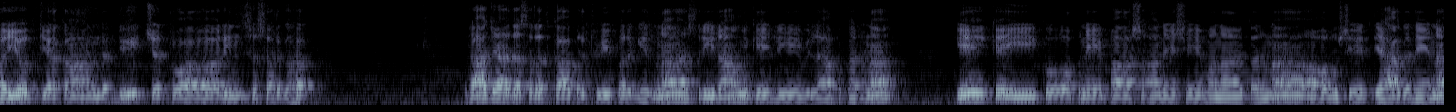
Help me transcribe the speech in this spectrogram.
अयोध्याकांड द्विचत्वारिंश सर्ग राजा दशरथ का पृथ्वी पर गिरना श्री राम के लिए विलाप करना, के कई को अपने पास आने से मना करना और उसे त्याग देना,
